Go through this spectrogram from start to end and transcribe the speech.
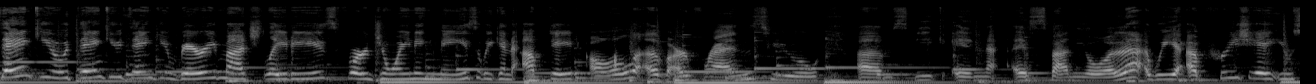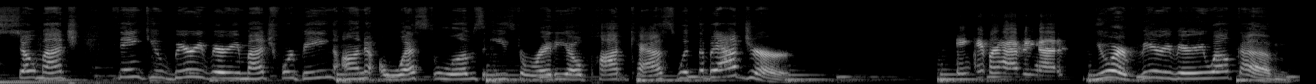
thank you, thank you, thank you very much, ladies, for joining me so we can update all of our friends who um, speak in Espanol. We appreciate you so much. Thank you very, very much for being on West Loves East Radio podcast with the Badger. Thank you for having us. You are very, very welcome.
